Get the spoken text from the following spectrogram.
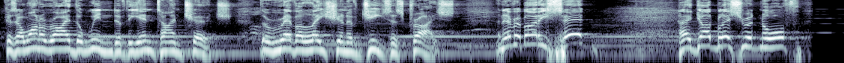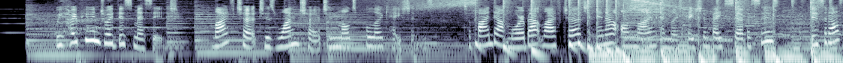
because I want to ride the wind of the end time church, the revelation of Jesus Christ. And everybody said, Hey, God bless you at North. We hope you enjoyed this message. Life Church is one church in multiple locations. To find out more about Life Church and our online and location based services, visit us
